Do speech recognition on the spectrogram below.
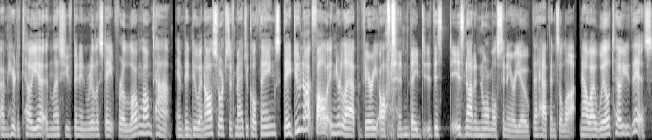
I'm here to tell you, unless you've been in real estate for a long, long time and been doing all sorts of magical things, they do not fall in your lap very often. They do, this is not a normal scenario that happens a lot. Now, I will tell you this:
